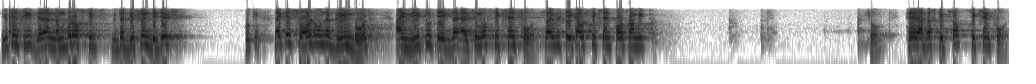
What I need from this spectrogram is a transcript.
You can see there are number of strips with the different digits okay? Like I solved on the green board I need to take the LCM of 6 and 4 so I will take out 6 and 4 from it. So here are the strips of 6 and 4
